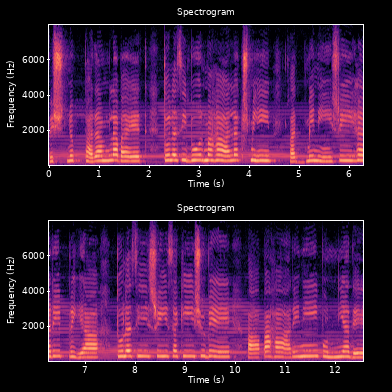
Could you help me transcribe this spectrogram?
विष्णुपदं लभेत् तुलसीभूर्महालक्ष्मी पद्मिनी श्रीहरिप्रिया तुलसी श्रीसखी शुभे पापहारिणी पुण्यदे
